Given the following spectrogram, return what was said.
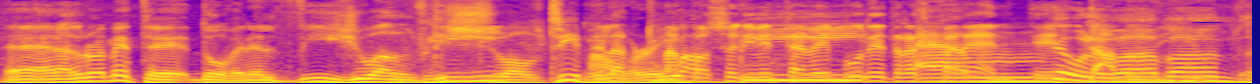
Eh, naturalmente dove? Nel Visual, Visual D, tua Ma posso diventare pure trasparente? BMW. Io volevo la banda.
